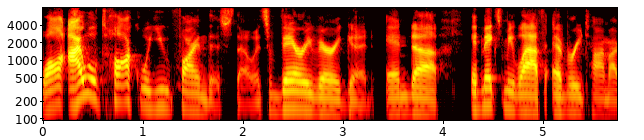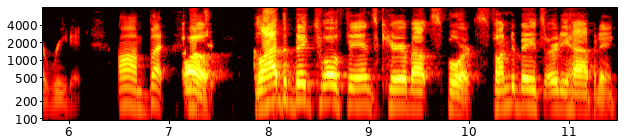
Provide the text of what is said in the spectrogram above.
Well, I will talk while you find this though. It's very, very good, and uh, it makes me laugh every time I read it. Um, but Oh, glad the Big 12 fans care about sports. Fun debates already happening.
